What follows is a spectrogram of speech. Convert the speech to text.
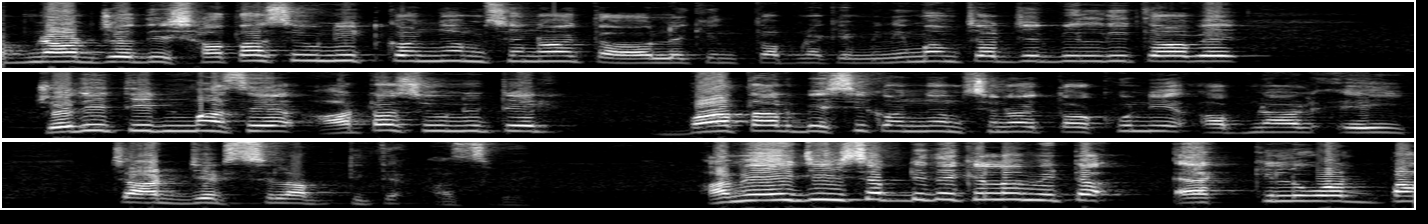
আপনার যদি সাতাশ ইউনিট কনজামশন হয়, তাহলে কিন্তু আপনাকে মিনিমাম চার্জের বিল দিতে হবে। যদি তিন মাসে আঠাশ ইউনিটের বা তার বেশি কনজামশন হয়, তখনই আপনার এই চার্জের স্ল্যাবটিতে আসবে। আমি এই যে হিসাবটি দেখলাম, এটা এক কিলোওয়াট বা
